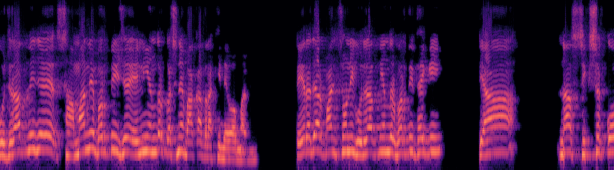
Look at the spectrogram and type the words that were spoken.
ગુજરાતની જે સામાન્ય ભરતી છે, એની અંદર કચ્છને બાકાત રાખી દેવામાં આવી. તેર હજાર પાંચસોની ગુજરાતની અંદર ભરતી થઈ ગઈ. ત્યાં ના શિક્ષકો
